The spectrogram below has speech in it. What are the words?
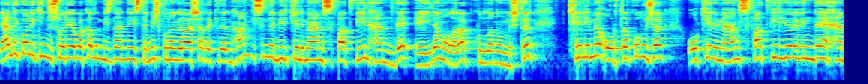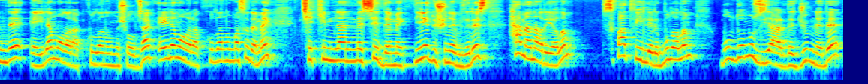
Geldik 12. soruya bakalım bizden ne istemiş. Buna göre aşağıdakilerin hangisinde bir kelime hem sıfat fiil hem de eylem olarak kullanılmıştır? Kelime ortak olacak. O kelime hem sıfat fiil görevinde hem de eylem olarak kullanılmış olacak. Eylem olarak kullanılması demek çekimlenmesi demek diye düşünebiliriz. Hemen arayalım. Sıfat fiilleri bulalım. Bulduğumuz yerde cümlede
